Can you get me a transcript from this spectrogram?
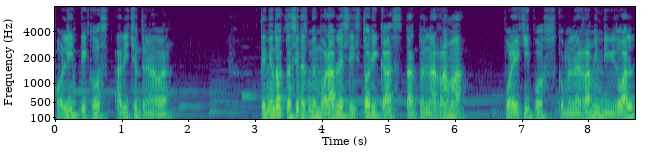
Olímpicos a dicha entrenadora teniendo actuaciones memorables e históricas tanto en la rama por equipos como en la rama individual,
